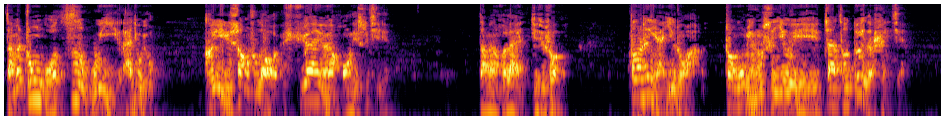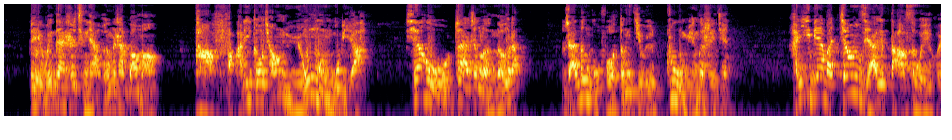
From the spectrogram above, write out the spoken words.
咱们中国自古以来就有，可以上溯到轩辕皇帝时期。咱们回来继续说，《封神演义》中啊，赵公明是一位站错队的神仙，被文太师请下峨眉山帮忙。他法力高强，勇猛无比啊，先后战胜了哪吒、燃灯古佛等几位著名的神仙，还一边把姜子牙给打死过一回。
